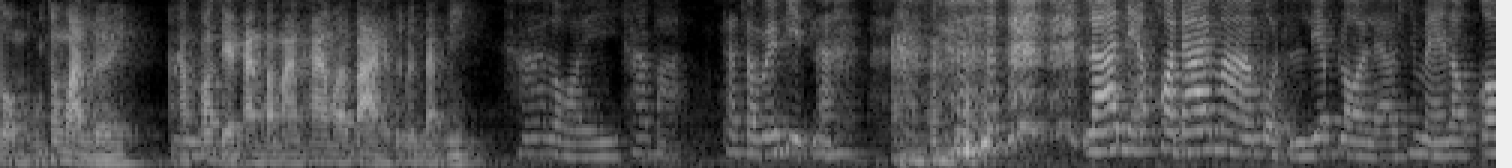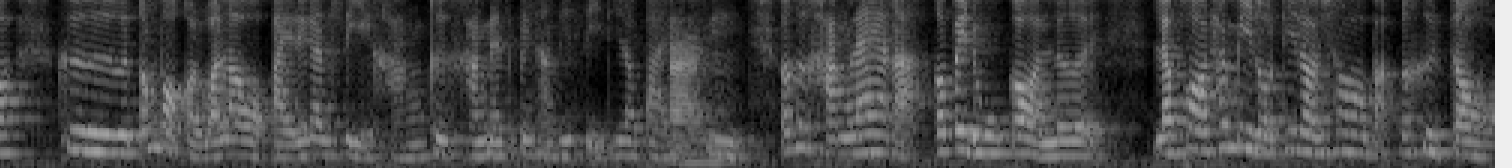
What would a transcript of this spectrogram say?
ส่งทุกจังหวัดเลยนะครับอืมก็เสียตังค์ประมาณ500บาทก็จะเป็นแบบนี้ห้าร้อยห้าบาท ถ้าจำไม่ผิดนะ แล้วอันเนี้ยพอได้มาหมดเรียบร้อยแล้วใช่ไหมเราก็คือต้องบอกก่อนว่าเราอะไปด้วยกันสี่ครั้ง คือครั้งเนี้ยจะเป็นครั้งที่สี่ที่เราไปใช่ อืมก็คือครั้งแรกอะก็ไปดูก่อนเลย แล้วพอถ้ามีรถที่เราชอบอะก็คือจอง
